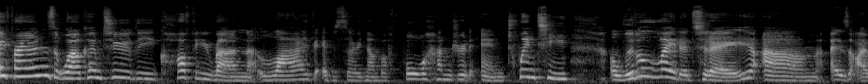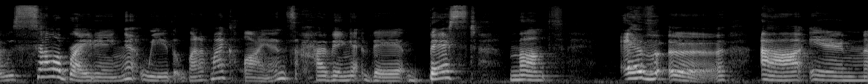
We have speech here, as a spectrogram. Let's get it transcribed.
Hey friends, welcome to the Coffee Run live episode number 420. A little later today, um, as I was celebrating with one of my clients having their best month ever uh, in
